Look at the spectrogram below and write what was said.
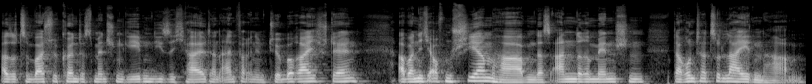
Also zum Beispiel könnte es Menschen geben, die sich halt dann einfach in den Türbereich stellen, aber nicht auf dem Schirm haben, dass andere Menschen darunter zu leiden haben.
